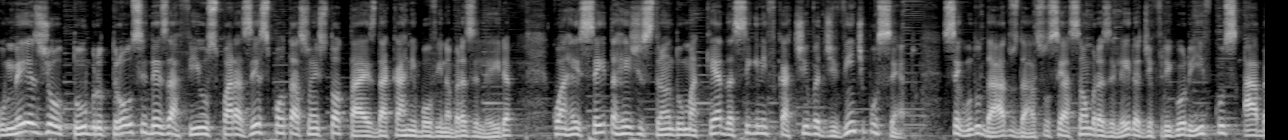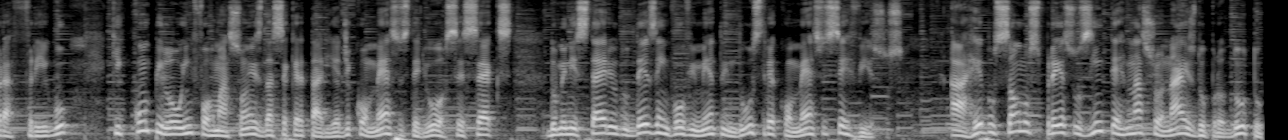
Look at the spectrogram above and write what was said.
O mês de outubro trouxe desafios para as exportações totais da carne bovina brasileira, com a receita registrando uma queda significativa de 20%, segundo dados da Associação Brasileira de Frigoríficos, Abrafrigo, que compilou informações da Secretaria de Comércio Exterior, SESEX, do Ministério do Desenvolvimento, Indústria, Comércio e Serviços. A redução nos preços internacionais do produto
